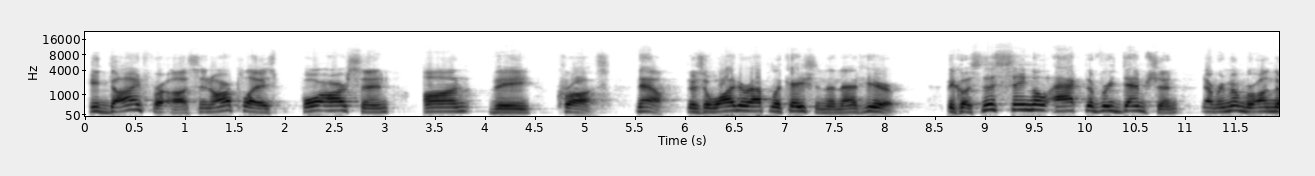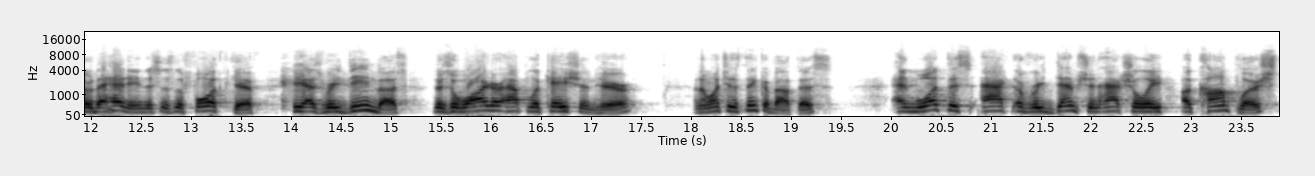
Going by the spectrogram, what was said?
He died for us in our place for our sin on the cross. Now, there's a wider application than that here because this single act of redemption, now remember, under the heading, this is the fourth gift, he has redeemed us. There's a wider application here, and I want you to think about this and what this act of redemption actually accomplished.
